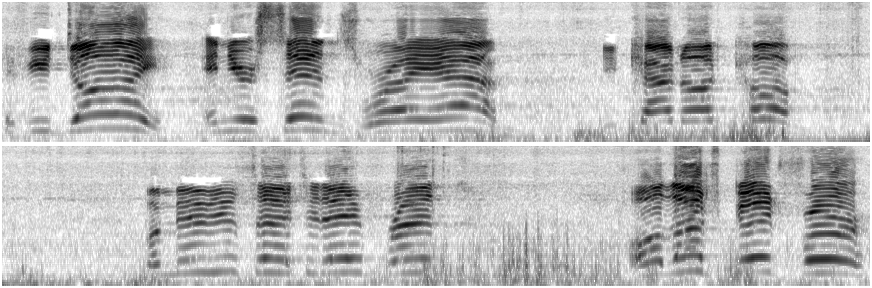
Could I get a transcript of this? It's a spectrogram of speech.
If you die in your sins where I am, you cannot come. But maybe you say today, friend, oh, that's good for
